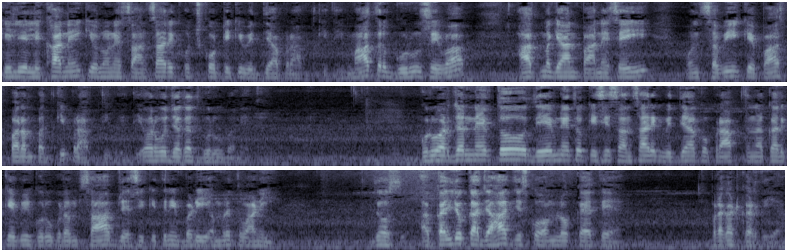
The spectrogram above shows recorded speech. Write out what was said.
के लिए लिखा नहीं कि उन्होंने सांसारिक उच्च कोटि की विद्या प्राप्त की थी। मात्र गुरु सेवा, आत्मज्ञान पाने से ही उन सभी के पास परम पद की प्राप्ति हुई थी और वो जगत गुरु बने थे। गुरु अर्जन ने तो देव ने तो किसी सांसारिक विद्या को प्राप्त न करके भी गुरु ग्रंथ साहब जैसी कितनी बड़ी अमृतवाणी जो कलयुग का जहाज़ जिसको हम लोग कहते हैं, प्रकट कर दिया।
